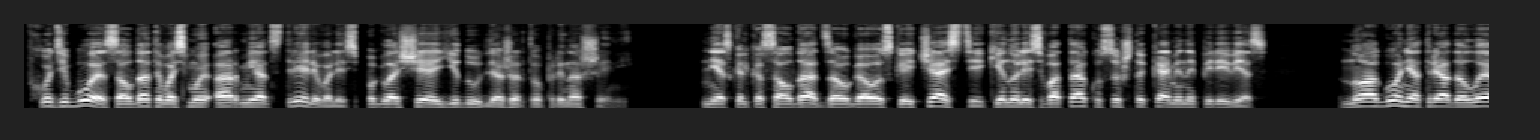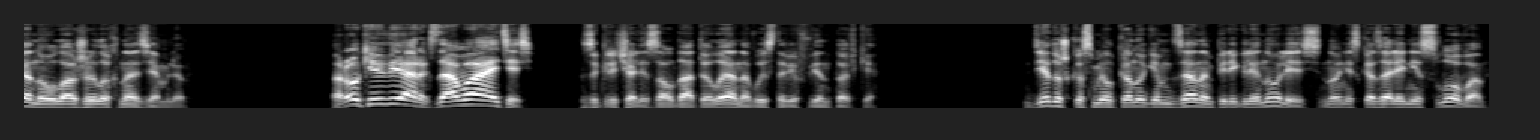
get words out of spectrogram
В ходе боя солдаты 8-й армии отстреливались, поглощая еду для жертвоприношений. Несколько солдат Заугаусской части кинулись в атаку со штыками наперевес, но огонь отряда Лена уложил их на землю. «Руки вверх, сдавайтесь!» — закричали солдаты Лена, выставив винтовки. Дедушка с мелконогим дзаном переглянулись, но не сказали ни слова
